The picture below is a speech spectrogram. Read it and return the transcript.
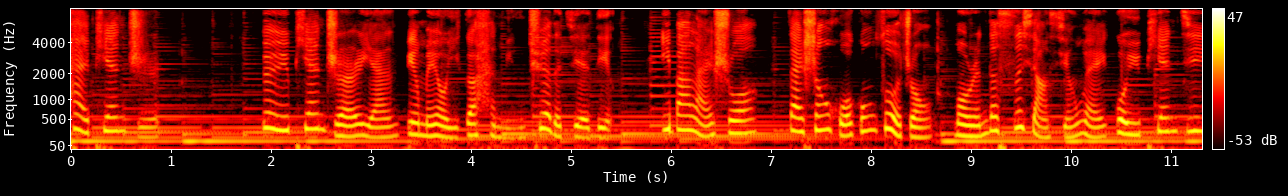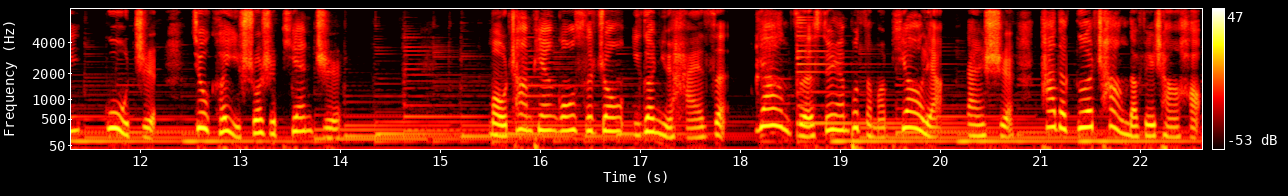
太偏执。对于偏执而言，并没有一个很明确的界定。一般来说，在生活工作中，某人的思想行为过于偏激、固执，就可以说是偏执。某唱片公司中，一个女孩子样子虽然不怎么漂亮，但是她的歌唱得非常好。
